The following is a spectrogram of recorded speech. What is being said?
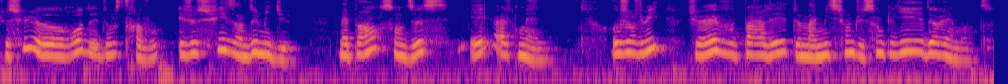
Je suis le héros des douze travaux et je suis un demi-dieu. Mes parents sont Zeus et Alcmène. Aujourd'hui, je vais vous parler de ma mission du sanglier de Raymond.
